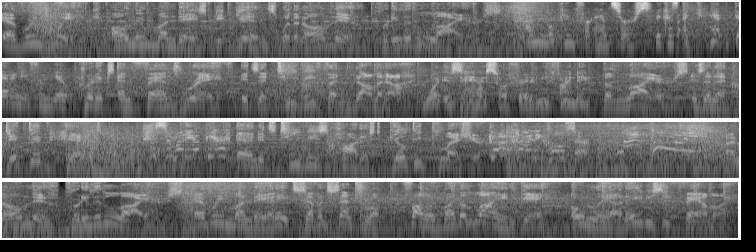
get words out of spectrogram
Every week, All New Mondays begins with an all new Pretty Little Liars. I'm looking for answers because I can't get any from you. Critics and fans rave. It's a TV phenomenon. What is Hanna so afraid of me finding? The Liars is an addictive hit, Is somebody up here? and it's TV's hottest guilty pleasure. Don't come any closer. Let go! An all new Pretty Little Liars. Every Monday at 8, 7 Central, followed by The Lying Game, only on ABC Family.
